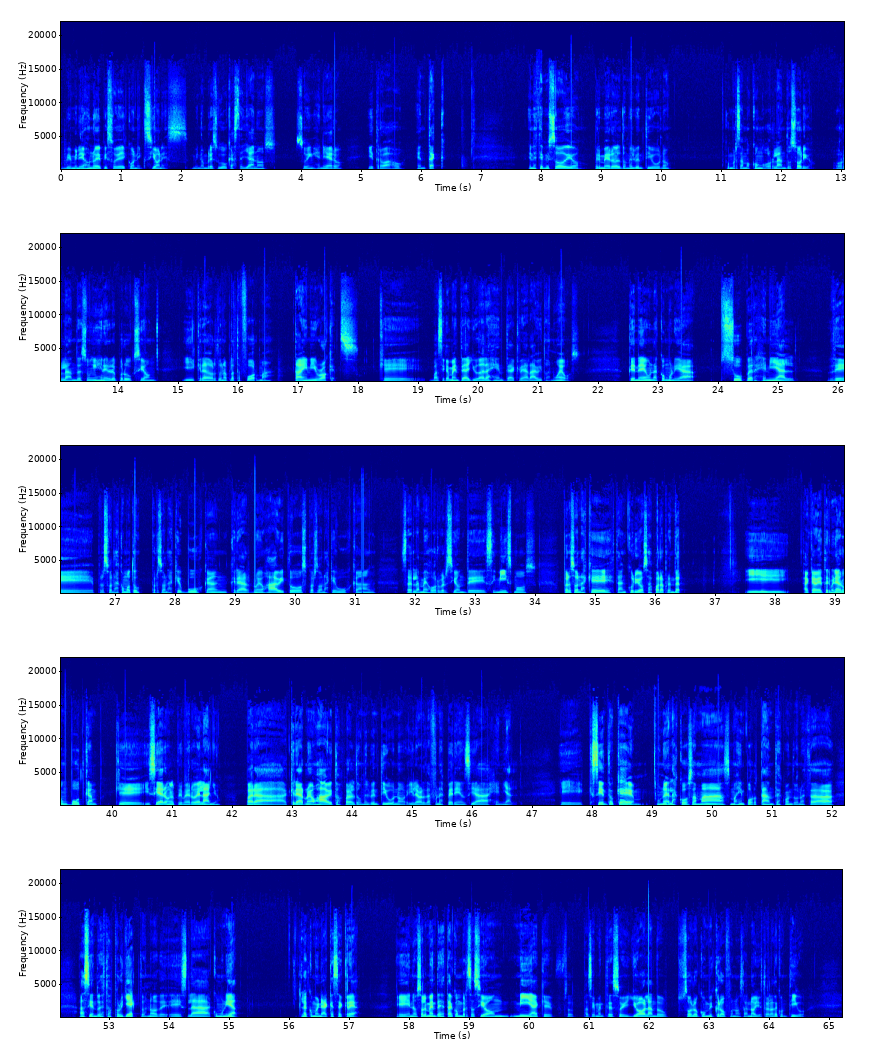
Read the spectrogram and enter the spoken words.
bienvenidos a un nuevo episodio de Conexiones. Mi nombre es Hugo Castellanos, soy ingeniero y trabajo en tech. En este episodio, primero del 2021, conversamos con Orlando Sorio. Orlando es un ingeniero de producción y creador de una plataforma, Tiny Rockets, que básicamente ayuda a la gente a crear hábitos nuevos. Tiene una comunidad súper genial de personas como tú, personas que buscan crear nuevos hábitos, personas que buscan ser la mejor versión de sí mismos, personas que están curiosas para aprender. Y acabé de terminar un bootcamp que hicieron el primero del año para crear nuevos hábitos para el 2021 y la verdad fue una experiencia genial. Eh, siento que una de las cosas más, más importantes cuando uno está haciendo estos proyectos ¿no? es la comunidad la comunidad que se crea. Eh, no solamente es esta conversación mía, que básicamente soy yo hablando solo con micrófono, o sea, no, yo estoy hablando contigo.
